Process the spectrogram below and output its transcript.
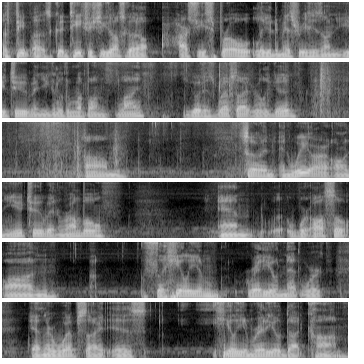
as people as good teachers, you can also go to R.C. Sproul, Ligonier Ministries. He's on YouTube, and you can look him up online. You go to his website, really good. Um, so, and, and we are on YouTube and Rumble, and we're also on the Helium Radio Network, and their website is heliumradio.com.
